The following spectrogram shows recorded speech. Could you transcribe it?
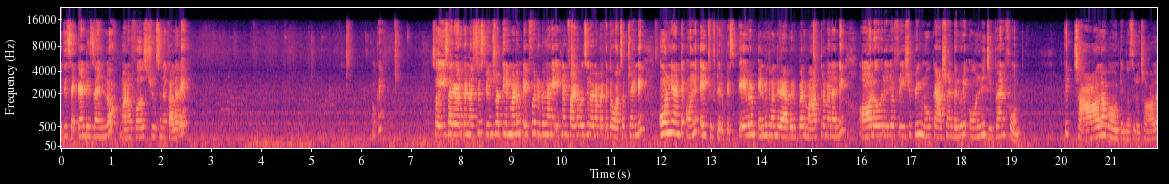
ఇది సెకండ్ డిజైన్లో మనం ఫస్ట్ చూసిన కలరే ఓకే సో ఈసారి ఎవరికైనా నచ్చితే స్క్రీన్ షాట్ తీయండి madam. Eight four triple nine eight nine five double zero నెంబర్కి అయితే వాట్సాప్ చేయండి. ఓన్లీ అంటే ఓన్లీ ఎయిట్ ఫిఫ్టీ రూపీస్ కేవలం ఎనిమిది వందల యాభై రూపాయలు మాత్రమేనండి. All over India free shipping no cash on delivery only GPay and phone okay చాలా బాగుంటుంది అసలు. చాలా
